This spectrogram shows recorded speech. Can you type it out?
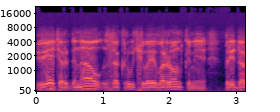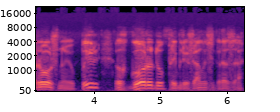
ветер гнал, закручивая воронками придорожную пыль, к городу приближалась гроза.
